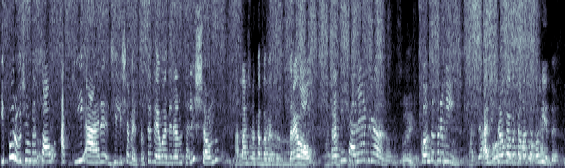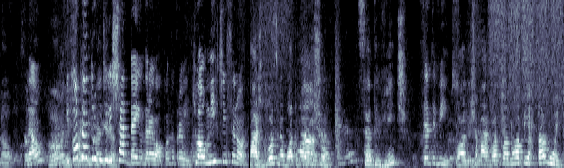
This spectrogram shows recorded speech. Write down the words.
E por último, pessoal, aqui a área de lixamento. Então você vê, o Adriano tá lixando a parte do acabamento do drywall pra pintar, né, Adriano? Isso aí. Conta pra mim. A gente não vai botar nossa corrida? Não. Não? E qual que é o truque de lixar bem o drywall? Conta pra mim. Que o Almir te ensinou. Mais grosso, né? Bota uma lixa 120 120. com a lixa mais grossa pra não apertar muito.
